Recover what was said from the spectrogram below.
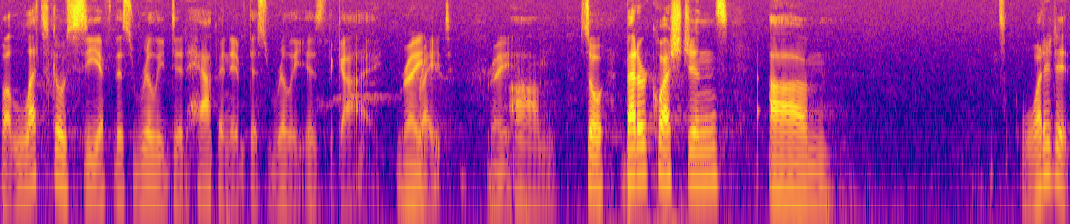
but let's go see if this really did happen, if this really is the guy. Right. Right. right Um, so, better questions. Um, what did it,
